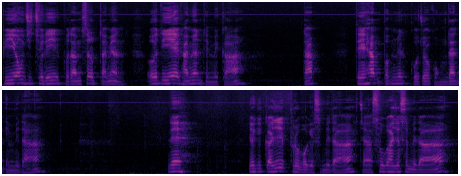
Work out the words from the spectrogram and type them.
비용 지출이 부담스럽다면 어디에 가면 됩니까? 답. 대한법률구조공단입니다. 네, 여기까지 풀어보겠습니다. 자, 수고하셨습니다.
